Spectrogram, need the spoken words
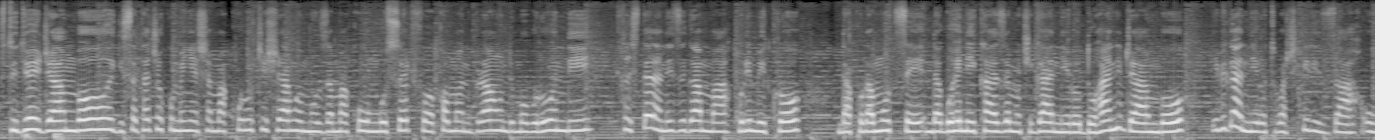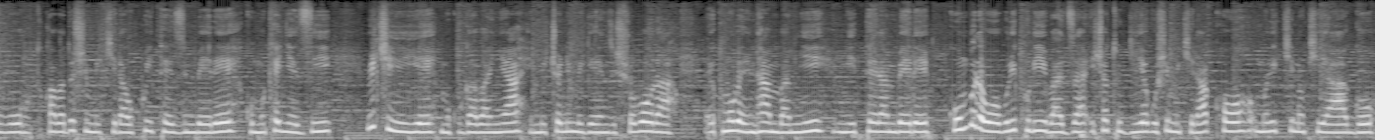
studio y'ijambo igisata cyo kumenyesha amakuru ucishiramo mpuzamakungu search for common ground mu burundi christelle nizigama kuri mikoro ndakuramutse ndaguhe n'ikaze mu kiganiro duhana ijambo ibiganiro tubashikiriza ubu tukaba dushimikira ukwiteza imbere ku mukenyezi biciye mu kugabanya imico n'imigenzo ishobora eh, kumubera intambamyi mu iterambere kumbure wowe uri kuribaza icyo tugiye gushimikira ko muri kino kiyago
